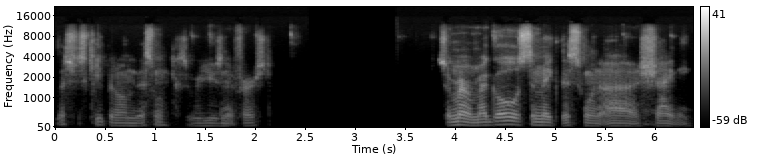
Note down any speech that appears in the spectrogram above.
Let's just keep it on this one because we're using it first. So remember, my goal is to make this one uh, shiny.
